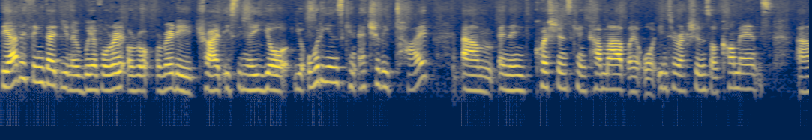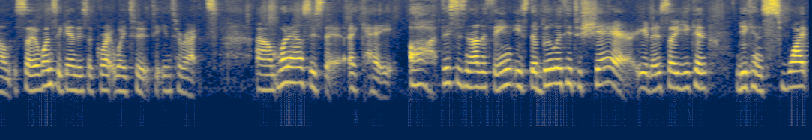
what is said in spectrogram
the other thing that you know we have already already tried is you know your your audience can actually type, um, and then questions can come up or, or interactions or comments. Um, so once again, it's a great way to, to interact. Um, what else is there? Okay. Oh, this is another thing is the ability to share. You know, so you can you can swipe.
